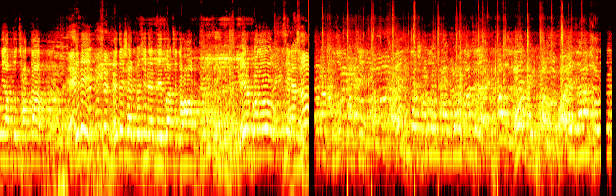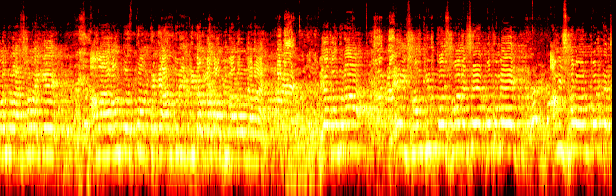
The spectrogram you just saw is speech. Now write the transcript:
প্রতি আব্দুল তিনি এদেশের প্রেসিডেন্ট নির্বাচিত হন। এরপরেও সুযোগ পাচ্ছি। সবাইকে আমার থেকে আন্তরিক এই সংক্ষিপ্ত সমাবেশে প্রথমে আমি স্মরণ করতে চাই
